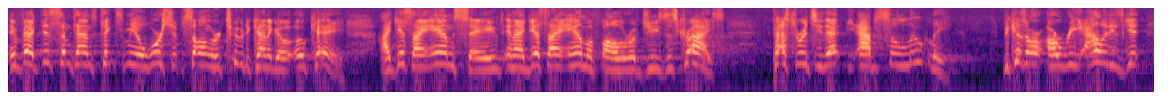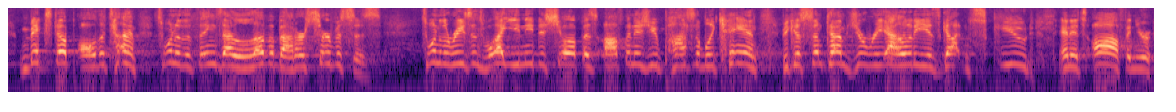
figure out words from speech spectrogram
In fact, this sometimes takes me a worship song or two to kind of go, okay, I guess I am saved and I guess I am a follower of Jesus Christ. Pastor Richie, that absolutely. Because our, our realities get mixed up all the time. It's one of the things I love about our services. It's one of the reasons why you need to show up as often as you possibly can because sometimes your reality has gotten skewed and it's off and you're,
